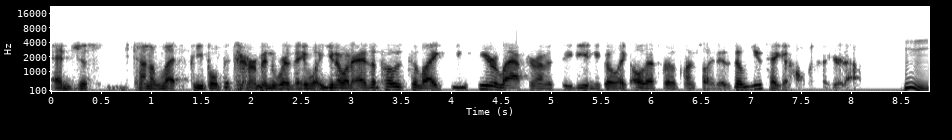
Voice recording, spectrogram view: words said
and just kind of let people determine where they want, you know, as opposed to like you hear laughter on a CD and you go like, oh, that's where the punchline is. No, you take it home and figure it out. Hmm.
